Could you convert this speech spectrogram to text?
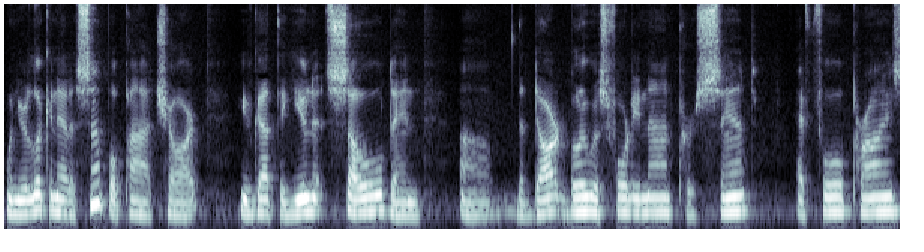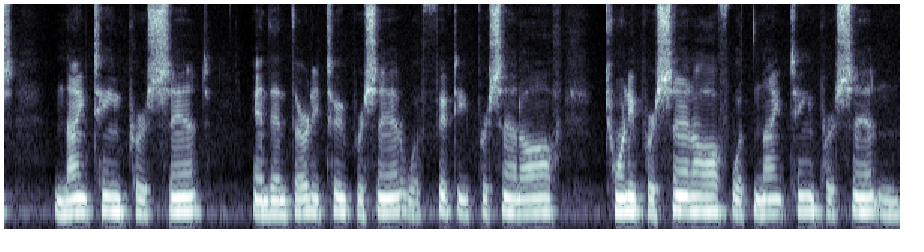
when you're looking at a simple pie chart, you've got the units sold and uh, the dark blue is 49% at full price, 19%, and then 32% with 50% off, 20% off with 19%, and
